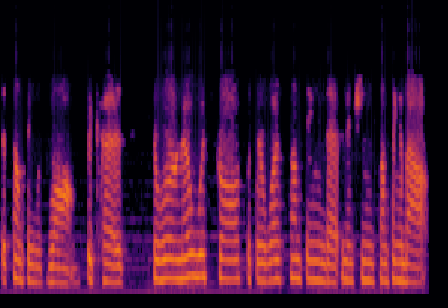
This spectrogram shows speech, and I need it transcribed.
that something was wrong because there were no withdrawals, but there was something that mentioned something about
